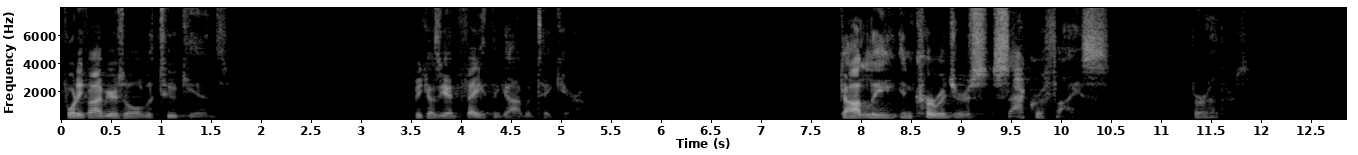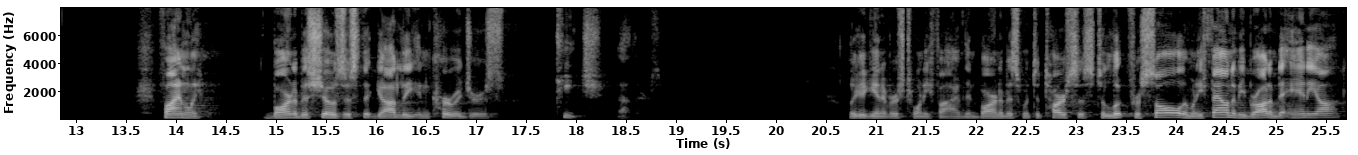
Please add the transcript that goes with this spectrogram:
45 years old with two kids because he had faith that God would take care of. Godly encouragers sacrifice for others. Finally, Barnabas shows us that godly encouragers teach. Look again at verse 25. Then Barnabas went to Tarsus to look for Saul, and when he found him, he brought him to Antioch.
